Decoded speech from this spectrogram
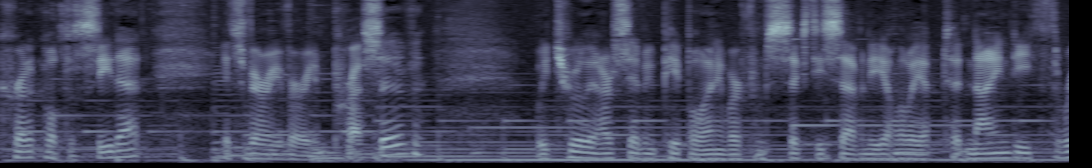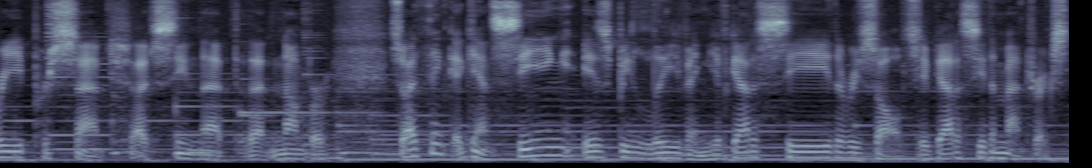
critical to see that. It's very, very impressive. We truly are saving people anywhere from 60, 70, all the way up to 93%. I've seen that, that number. So I think, again, seeing is believing. You've got to see the results, you've got to see the metrics.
